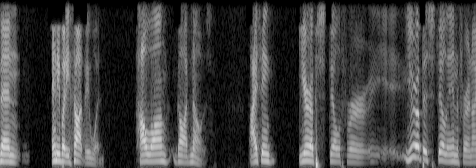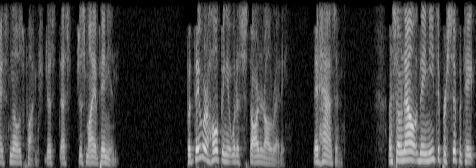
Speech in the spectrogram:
than anybody thought they would. How long? God knows. I think Europe's still for Europe is still in for a nice nose punch. Just that's just my opinion. But they were hoping it would have started already. It hasn't. And so now they need to precipitate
